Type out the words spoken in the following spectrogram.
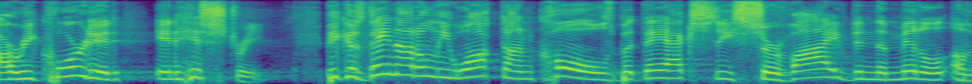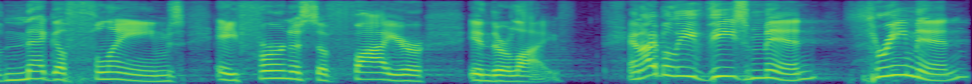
are recorded in history. Because they not only walked on coals, but they actually survived in the middle of mega flames, a furnace of fire in their life. And I believe these men, three men,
